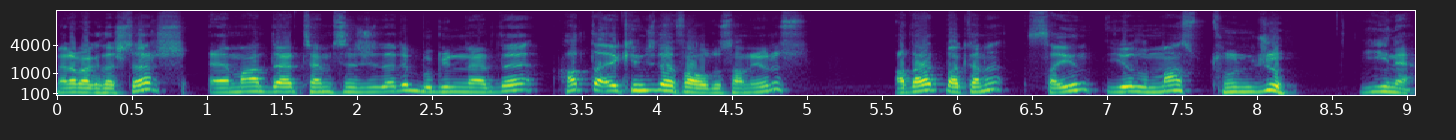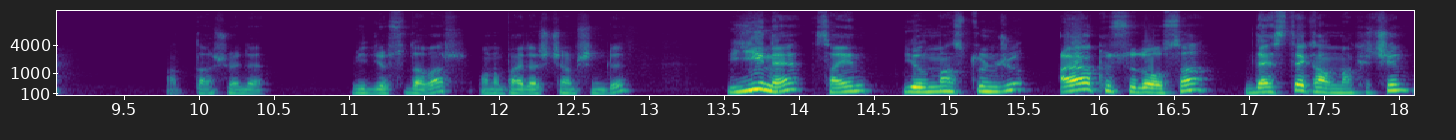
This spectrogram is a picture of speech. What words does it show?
Merhaba arkadaşlar. EMADER temsilcileri bugünlerde hatta ikinci defa oldu sanıyoruz. Adalet Bakanı Sayın Yılmaz Tuncu yine hatta şöyle videosu da var. Onu paylaşacağım şimdi. Yine Sayın Yılmaz Tuncu ayaküstü de olsa destek almak için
